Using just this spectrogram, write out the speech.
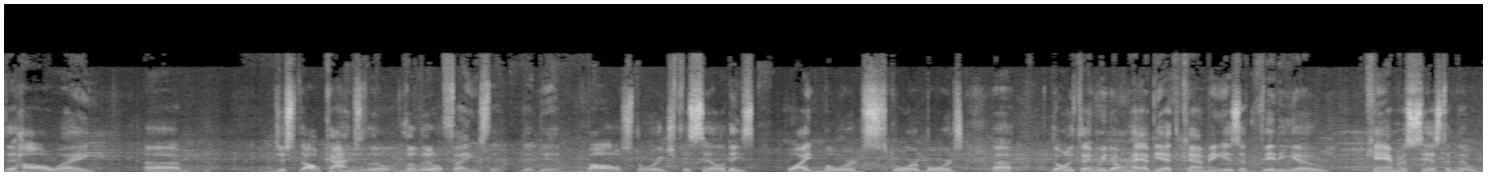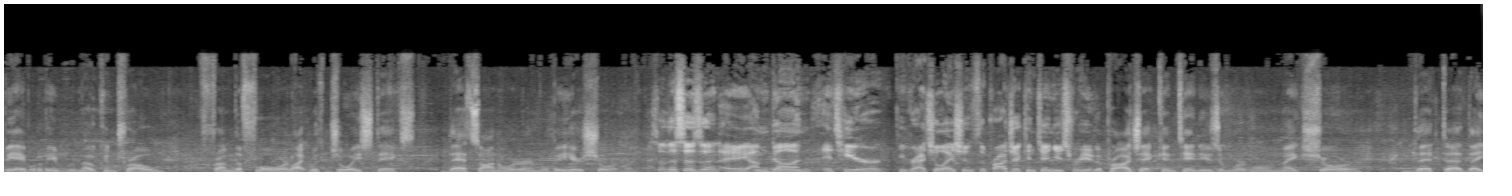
the hallway. Uh, just all kinds of little little, little things that, that did. Ball storage facilities, whiteboards, scoreboards. Uh, the only thing we don't have yet coming is a video camera system that will be able to be remote controlled from the floor, like with joysticks. That's on order and will be here shortly. So this isn't a I'm done, it's here, congratulations. The project continues for you. The project continues and we're going to make sure that uh, they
